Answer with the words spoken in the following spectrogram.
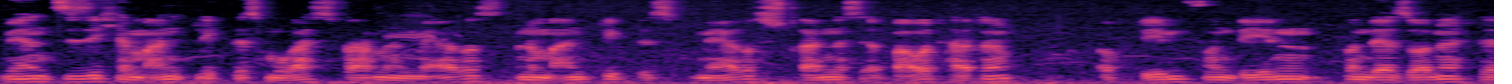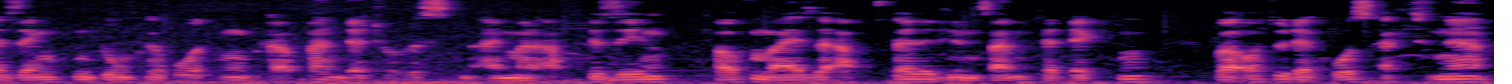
Während sie sich am Anblick des morastfarbenen Meeres und am Anblick des Meeresstrandes erbaut hatte, auf dem von den von der Sonne versenkten dunkelroten Körpern der Touristen einmal abgesehen haufenweise Abfälle den Sand verdeckten, war Otto der Großaktionär,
